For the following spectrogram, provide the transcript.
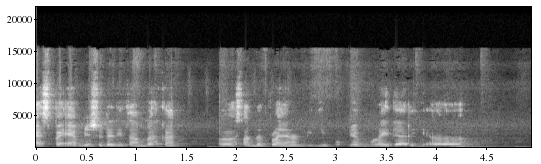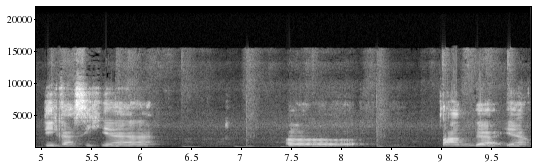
SPM-nya sudah ditambahkan uh, standar pelayanan minimumnya mulai dari uh, dikasihnya uh, tangga yang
